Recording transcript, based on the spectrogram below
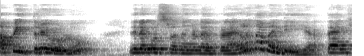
അപ്പം ഇത്രയേ ഉള്ളൂ. ഇതിനെക്കുറിച്ചുള്ള നിങ്ങളുടെ അഭിപ്രായങ്ങൾ കമന്റ് ചെയ്യുക. താങ്ക്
